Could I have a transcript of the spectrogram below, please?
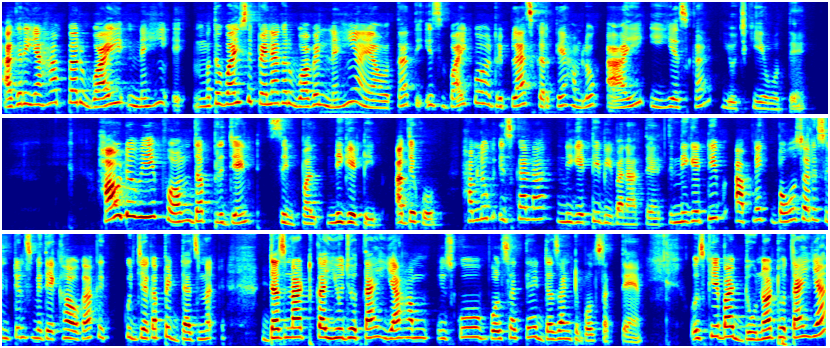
अगर यहाँ पर वाई नहीं मतलब वाई से पहले अगर वावेल नहीं आया होता तो इस वाई को रिप्लेस करके हम लोग आई ई एस का यूज़ किए होते हैं। How do we form the present simple negative अब देखो हम लोग इसका ना निगेटिव भी बनाते हैं। तो निगेटिव आपने बहुत सारे सेंटेंस में देखा होगा कि कुछ जगह पे डज नॉट डज नॉट का यूज़ होता है या हम इसको बोल सकते हैं डजेंट बोल सकते हैं। उसके बाद डू नॉट होता है या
